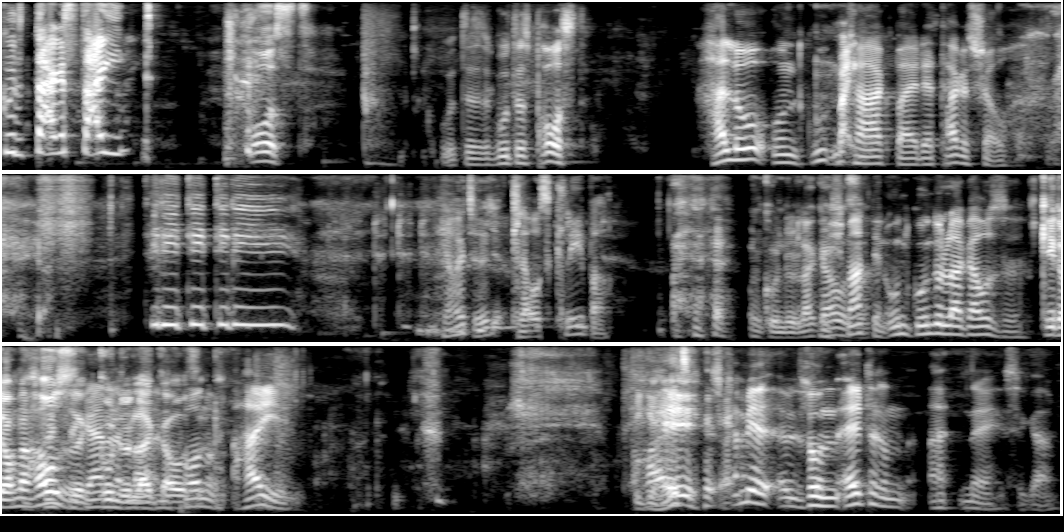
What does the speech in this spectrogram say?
Gute Tageszeit. Prost. Gutes, gutes Prost. Hallo und guten Tag bei der Tagesschau. Didi, didi, didi. Ja, heute Klaus Kleber. Und Gundula Ich Gause. mag den. Und Gundula Gause. Geh doch nach Ich Hause, Gundula Gause. Porno- Hi. Hi. Ich kann mir äh, so einen älteren. Ah, nee, ist egal.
